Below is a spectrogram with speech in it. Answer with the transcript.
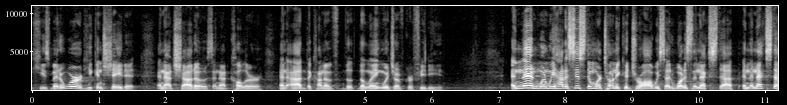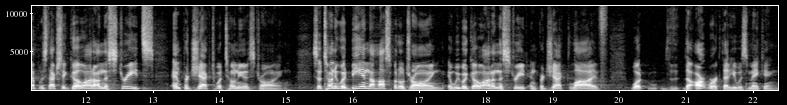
he's made a word, he can shade it and add shadows and add color and add the kind of the, the language of graffiti. And then when we had a system where Tony could draw, we said, what is the next step? And the next step was to actually go out on the streets and project what Tony was drawing. So Tony would be in the hospital drawing, and we would go out on the street and project live what the artwork that he was making.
